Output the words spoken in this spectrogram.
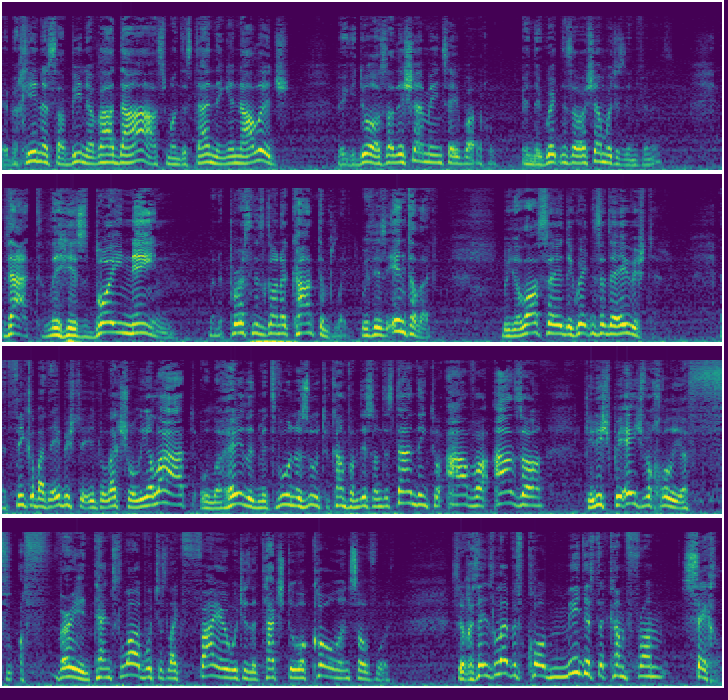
Bechinas Sabina Vadas, from understanding and knowledge. In the greatness of Hashem, which is infinite. That, boy nain, when a person is going to contemplate with his intellect, but Allah say the greatness of the Eibishter and think about the Eibishter intellectually a lot, ulahelid mitvun to come from this understanding to ava aza kirish pe'esh a very intense love, which is like fire, which is attached to a coal and so forth. So Chassid's love is called midas that come from seichel.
